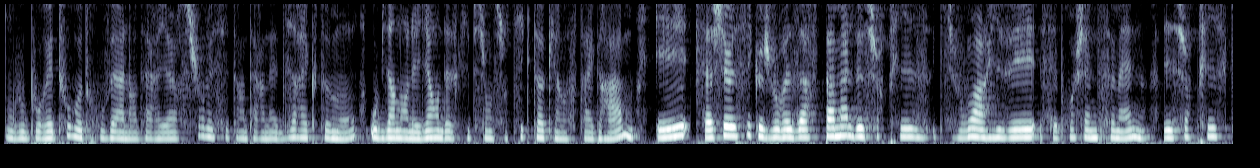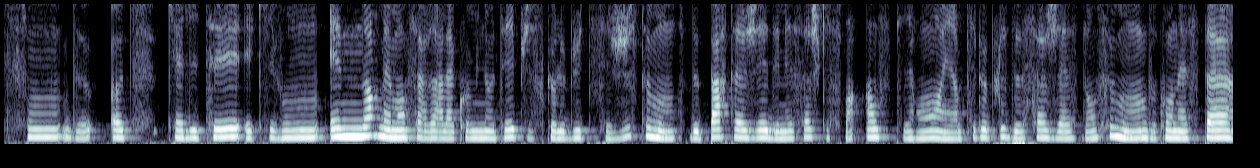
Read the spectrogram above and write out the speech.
Donc vous pourrez tout retrouver à l'intérieur sur le site internet directement ou bien dans les liens en description sur TikTok et Instagram. Et sachez aussi que je vous réserve pas mal de surprises qui vont arriver ces prochaines semaines. Des surprises qui sont de haute qualité et qui vont énormément servir la communauté puisque le but c'est justement de partager des messages qui soient inspirants et un petit peu plus de sagesse dans ce monde qu'on espère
